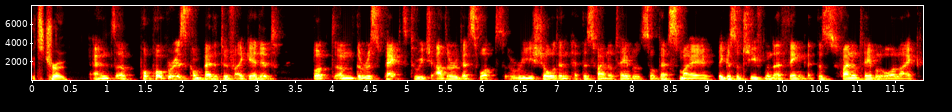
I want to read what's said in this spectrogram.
It's true. And uh, po- poker is competitive, I get it, but um, the respect to each other that's what really showed in, at this final table. So that's my biggest achievement, I think, at this final table, or like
